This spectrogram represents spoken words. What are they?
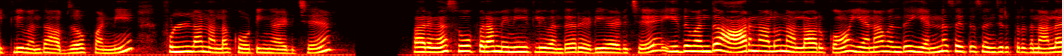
இட்லி வந்து அப்சர்வ் பண்ணி ஃபுல்லாக நல்லா கோட்டிங் ஆகிடுச்சு பாருங்கள் சூப்பராக மினி இட்லி வந்து ரெடி ஆகிடுச்சு இது வந்து ஆறுனாலும் நல்லாயிருக்கும் ஏன்னா வந்து எண்ணெய் சேர்த்து செஞ்சுருக்கிறதுனால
